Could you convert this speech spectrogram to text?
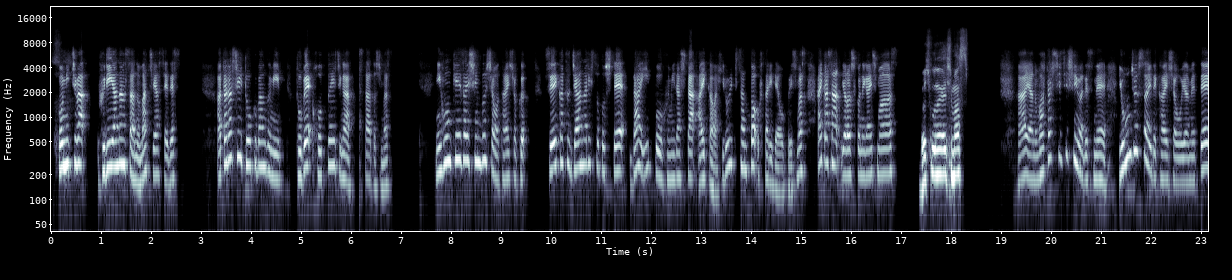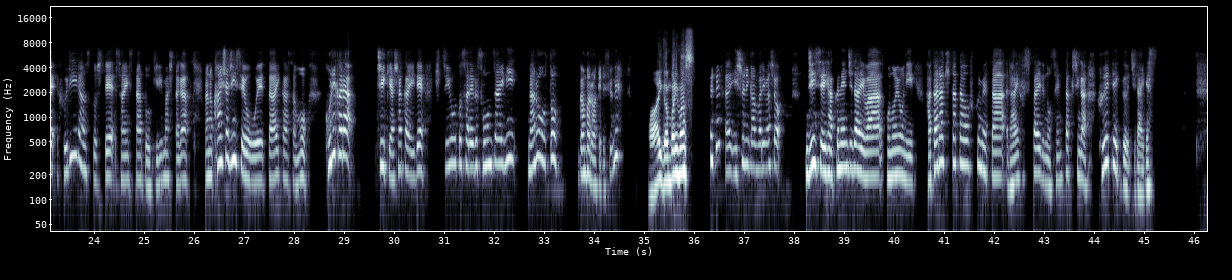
こんにちは。フリーアナウンサーの町康生です。新しいトーク番組、飛べホットエイジがスタートします。日本経済新聞社を退職、生活ジャーナリストとして第一歩を踏み出した相川博之さんと2人でお送りします。相川さん、よろしくお願いします。よろしくお願いします。はい、あの私自身はですね、40歳で会社を辞めて、フリーランスとして再スタートを切りましたが、あの会社人生を終えた相川さんも、これから地域や社会で必要とされる存在になろうと頑張るわけですよね。はい、頑張ります。はい、一緒に頑張りましょう。人生100年時代は、このように働き方を含めたライフスタイルの選択肢が増えていく時代です。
